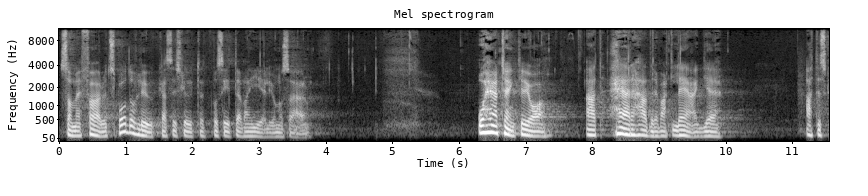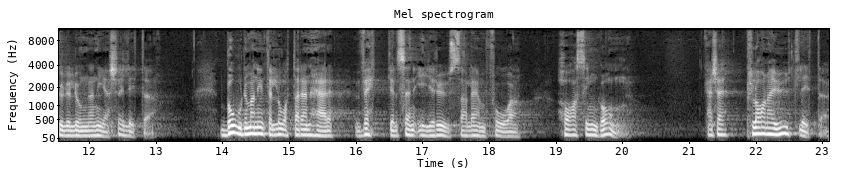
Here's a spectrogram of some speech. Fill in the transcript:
som är förutspådd av Lukas i slutet på sitt evangelium. och så här. Och här tänker jag att här hade det varit läge att det skulle lugna ner sig lite. Borde man inte låta den här väckelsen i Jerusalem få ha sin gång? Kanske plana ut lite.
